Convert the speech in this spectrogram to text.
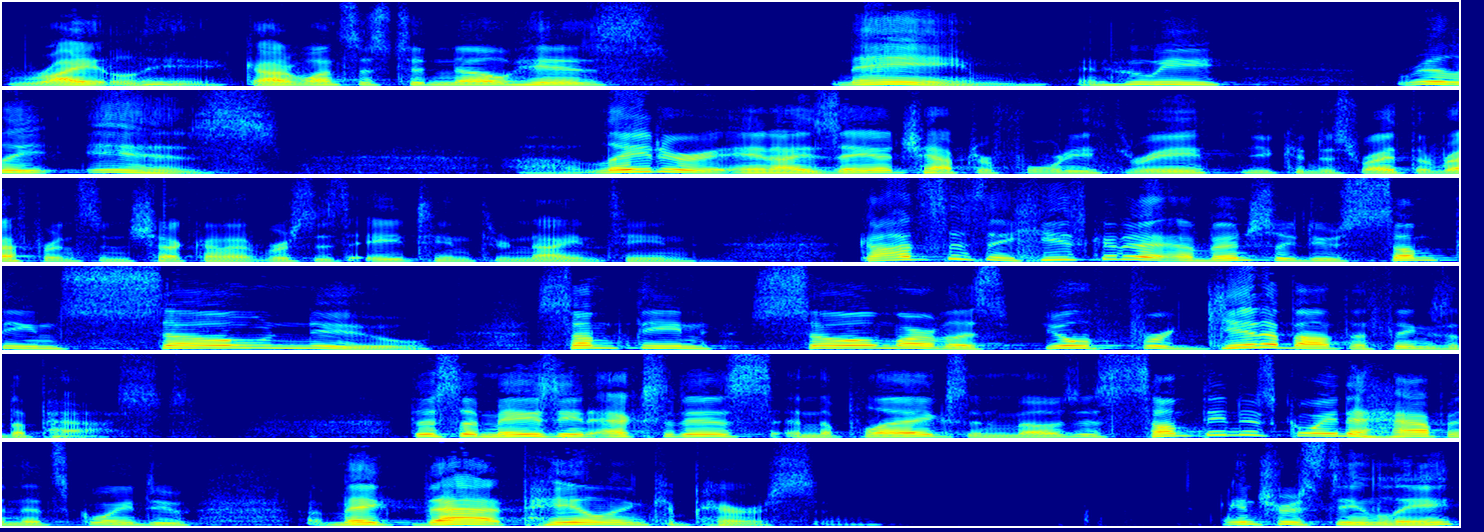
rightly. God wants us to know His name and who He really is. Uh, later in Isaiah chapter 43, you can just write the reference and check on it, verses 18 through 19. God says that He's going to eventually do something so new, something so marvelous, you'll forget about the things of the past. This amazing Exodus and the plagues and Moses, something is going to happen that's going to make that pale in comparison. Interestingly,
